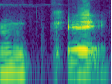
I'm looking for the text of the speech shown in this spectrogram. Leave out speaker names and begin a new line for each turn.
Okay.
